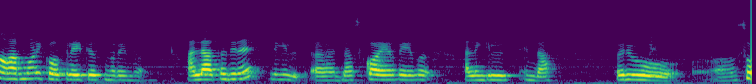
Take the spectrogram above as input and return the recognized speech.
ഹാർമോണിക് ഓസിലേറ്റേഴ്സ് എന്ന് പറയുന്നത്. അല്ലാത്തതിനെ അല്ലെങ്കിൽ എന്താ സ്ക്വയർ വേവ് അല്ലെങ്കിൽ എന്താ ഒരു സോ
